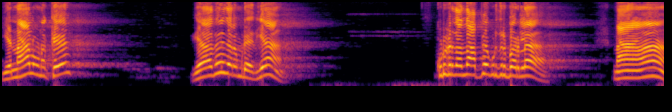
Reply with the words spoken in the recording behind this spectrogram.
என்னால் உனக்கு எதுவும் தர முடியாது ஏன்? கொடுக்குறதா இருந்தால் அப்பயே கொடுத்துருப்பார்ல. நான்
